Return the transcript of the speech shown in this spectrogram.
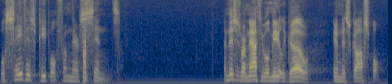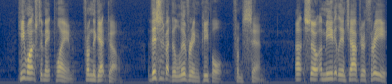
will save his people from their sins. And this is where Matthew will immediately go in this gospel. He wants to make plain from the get go this is about delivering people from sin. Uh, so, immediately in chapter 3,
